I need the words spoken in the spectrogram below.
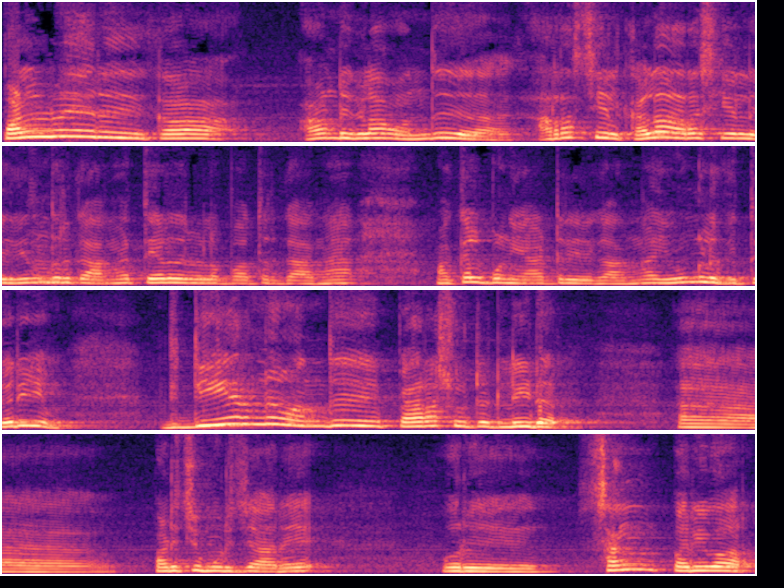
பல்வேறு கா ஆண்டுகளாக வந்து அரசியல் கள அரசியலில் இருந்திருக்காங்க தேர்தல்களை பார்த்துருக்காங்க மக்கள் பணி ஆற்றியிருக்காங்க. இவங்களுக்கு தெரியும் திடீர்னு வந்து பேராஷூட்டட் லீடர் படித்து முடித்தார் ஒரு சங் பரிவார்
